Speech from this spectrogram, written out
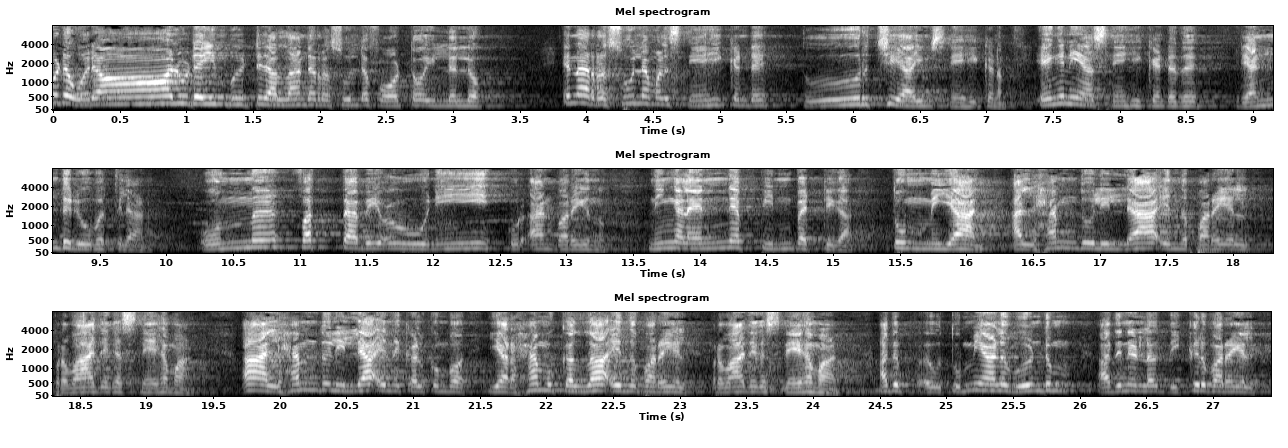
നമ്മുടെ ഒരാളുടെയും വീട്ടിൽ അള്ളാന്റെ റസൂലിന്റെ ഫോട്ടോ ഇല്ലല്ലോ. എന്നാൽ റസൂൽ നമ്മൾ സ്നേഹിക്കണ്ടേ? തീർച്ചയായും സ്നേഹിക്കണം. എങ്ങനെയാ സ്നേഹിക്കേണ്ടത്? രണ്ട് രൂപത്തിലാണ്. ഒന്ന് ഫത്തബിഊനി ഖുർആൻ പറയുന്നു. നിങ്ങൾ എന്നെ പിൻപറ്റുക. തുമ്മിയാൽ അൽഹംദുലില്ല എന്ന് പറയൽ പ്രവാചക സ്നേഹമാണ്. ആ അൽഹംദുലില്ല എന്ന് കേൾക്കുമ്പോൾ യർഹമുക്കല്ല എന്ന് പറയൽ പ്രവാചക സ്നേഹമാണ്. അത് തുമ്മിയാൾ വീണ്ടും അതിനുള്ള ദിക്കർ പറയൽ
